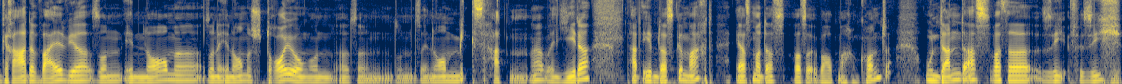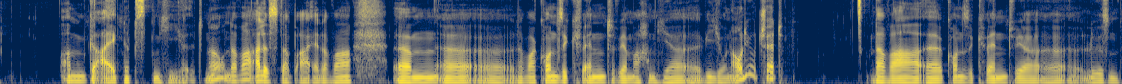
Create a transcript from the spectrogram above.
gerade weil wir so, eine enorme, so eine enorme Streuung und äh, so, einen, so einen enormen Mix hatten. Ne? Weil jeder hat eben das gemacht, erstmal das, was er überhaupt machen konnte und dann das, was er für sich am geeignetsten hielt. Ne? Und da war alles dabei. Da war, ähm, äh, da war konsequent, wir machen hier äh, Video- und Audio-Chat. Da war äh, konsequent, wir äh, lösen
